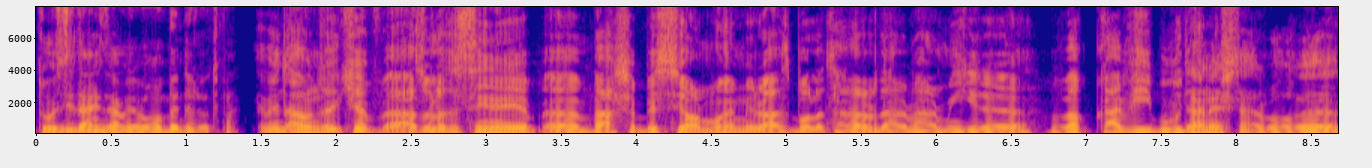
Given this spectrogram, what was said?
توضیح در این زمینه به ما بده لطفا. ببین اونجایی که عضلات سینه بخش بسیار مهمی رو از بالاتنه رو در بر می‌گیره و قوی بودنش در واقع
